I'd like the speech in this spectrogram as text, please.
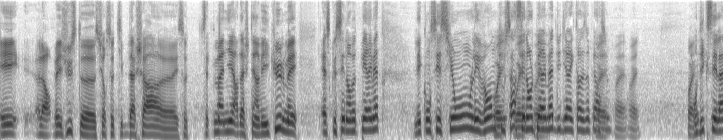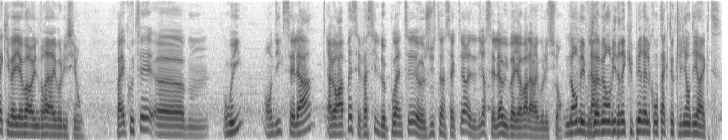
Et alors, mais juste euh, sur ce type d'achat euh, et ce- cette manière d'acheter un véhicule, mais est-ce que c'est dans votre périmètre? Les concessions, les ventes, Oui, tout ça, oui, c'est dans le oui. périmètre du directeur des opérations? On dit que c'est là qu'il va y avoir une vraie révolution. Bah écoutez, euh, oui, on dit que c'est là. Alors après, c'est facile de pointer euh, juste un secteur et de dire c'est là où il va y avoir la révolution. Non, mais vous Là- avez envie de récupérer le contact client direct.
